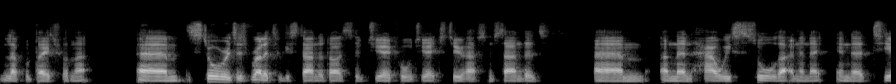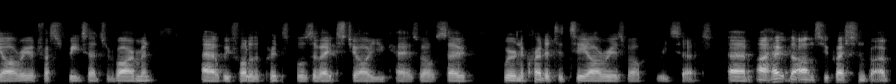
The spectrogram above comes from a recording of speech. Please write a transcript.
level data on that. Um, storage is relatively standardized, so GA4GH too have some standards. Um, and then how we saw that in a, in a TRE or trusted research environment, uh, we follow the principles of HDR UK as well. So we're an accredited TRE as well for research. Um, I hope that answers your question, but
